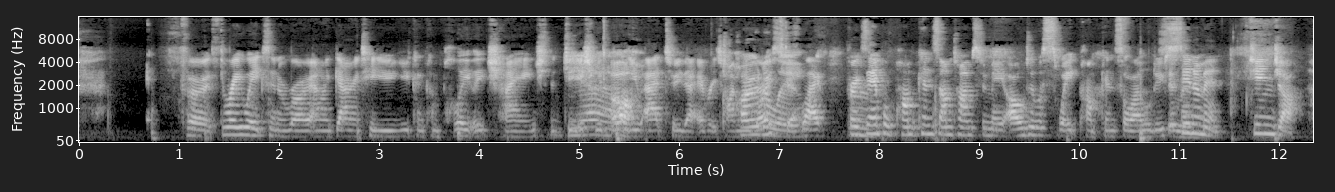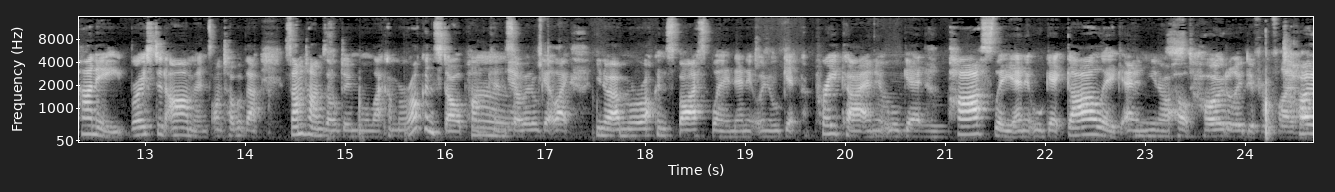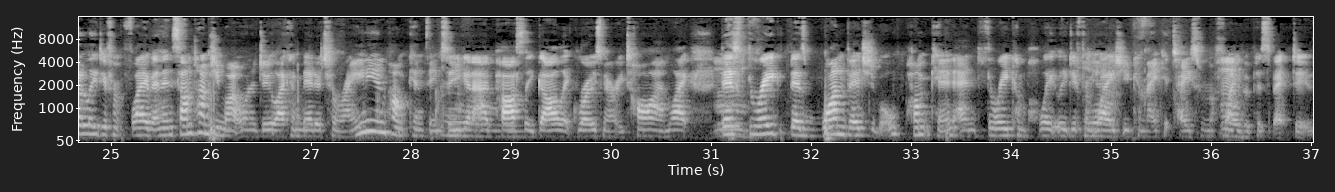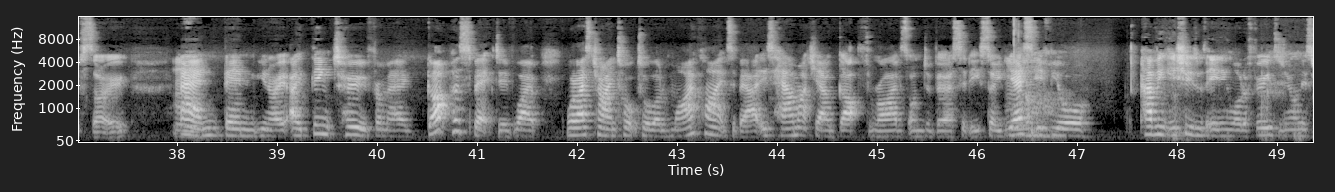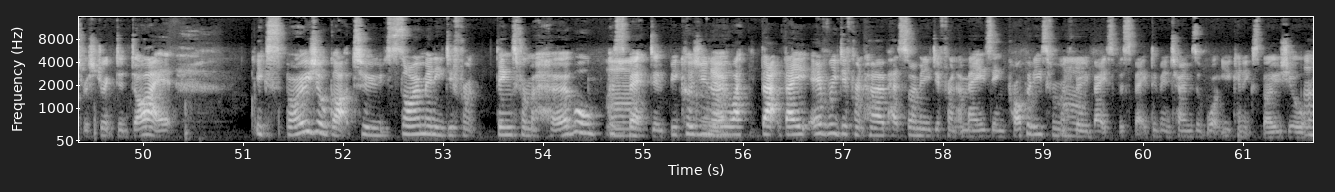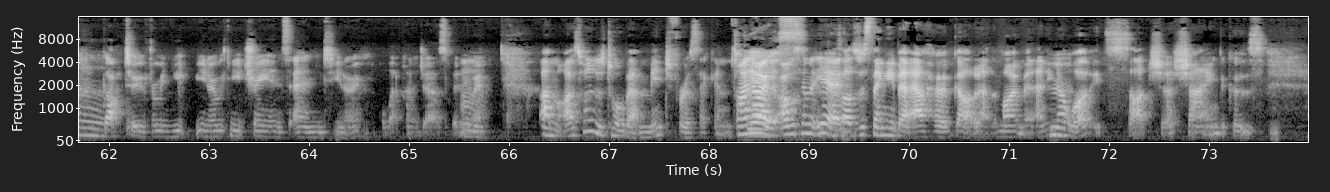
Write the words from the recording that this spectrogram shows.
for three weeks in a row, and I guarantee you, you can completely change the dish with what you add to that every time you roast it. Like for Mm. example, pumpkin. Sometimes for me, I'll do a sweet pumpkin, so I will do Cinnamon. cinnamon, ginger, honey, roasted almonds on top of that. Sometimes I'll do more like a Moroccan style pumpkin, Mm. so it'll get like you know a Moroccan spice blend, and it, it'll get paprika, and it will get Mm. parsley, and it will get garlic, and you know whole, totally different flavour. totally different flavor. And then sometimes you might want to do like a Mediterranean pumpkin thing, so you're going to add Mm. parsley, garlic, rosemary, thyme. Like there's Mm. three, there's one vegetable, pumpkin, and three completely different Yeah. ways you can make it taste from a flavor perspective. So Mm. and then, you know, I think too, from a gut perspective, like what I try and talk to a lot of my clients about is how much our gut thrives on diversity. So, yes, if Mm. you're having issues with eating a lot of foods and you're on this restricted diet, expose your gut to so many different things from a herbal perspective because you know Yeah. like that they every different herb has so many different amazing properties from a Mm. food-based perspective in terms of what you can expose your Mm. gut to from a you know with nutrients and you know all that kind of jazz but Mm. anyway Um, I just wanted to talk about mint for a second. I know Yes. I was gonna Because yeah I was just thinking about our herb garden at the moment, and you know Mm. what? It's such a shame because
